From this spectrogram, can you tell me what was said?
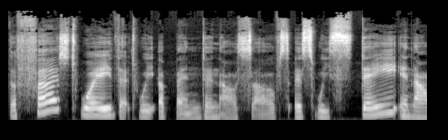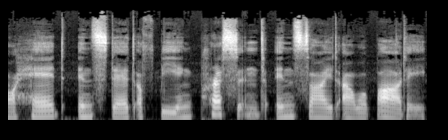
the first way that we abandon ourselves is we stay in our head instead of being present inside our body.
